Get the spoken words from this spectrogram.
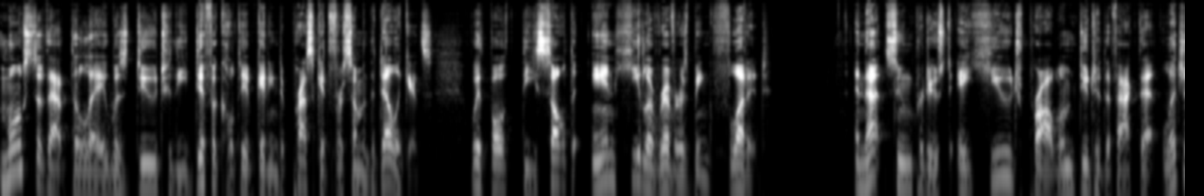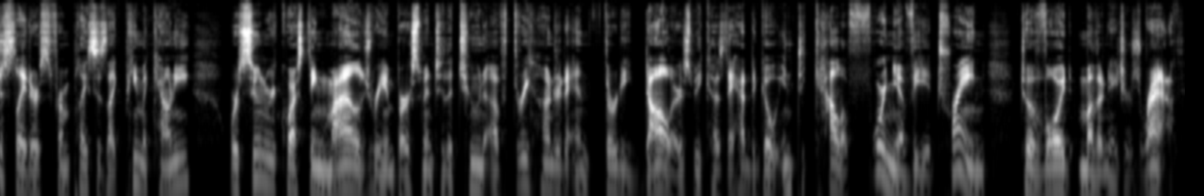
Most of that delay was due to the difficulty of getting to Prescott for some of the delegates, with both the Salt and Gila rivers being flooded and that soon produced a huge problem due to the fact that legislators from places like Pima County were soon requesting mileage reimbursement to the tune of $330 because they had to go into California via train to avoid Mother Nature's wrath.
